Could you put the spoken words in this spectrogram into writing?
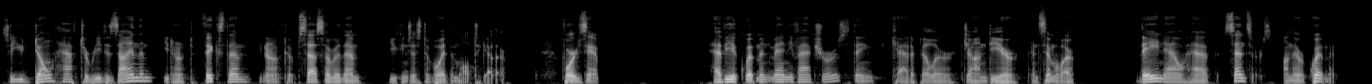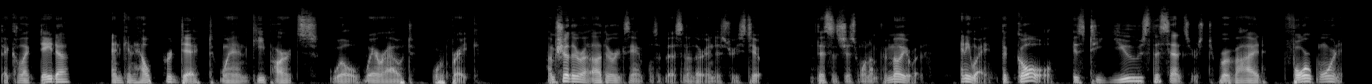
So you don't have to redesign them, you don't have to fix them, you don't have to obsess over them, you can just avoid them altogether. For example, heavy equipment manufacturers, think Caterpillar, John Deere, and similar, they now have sensors on their equipment that collect data and can help predict when key parts will wear out or break. I'm sure there are other examples of this in other industries too. This is just one I'm familiar with. Anyway, the goal is to use the sensors to provide forewarning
